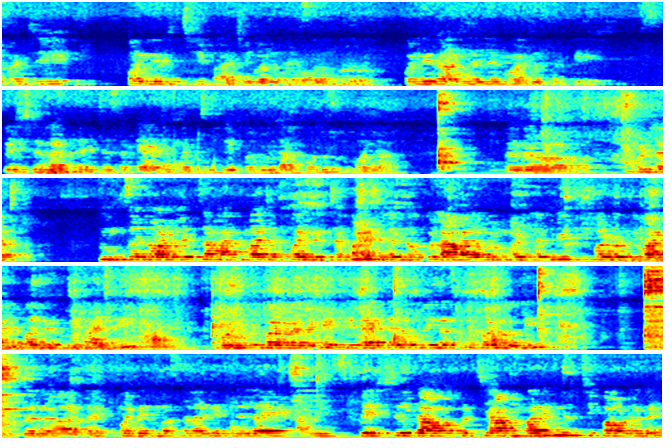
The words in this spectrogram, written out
माझी पनीरची भाजी बनवायचं. पनीर आणलेले माझ्यासाठी स्पेशल आहे त्याच्यासाठी आणि मच्छी ते पण मी दाखवलं तुम्हाला. तर म्हटलं तुमचा नॉनव्हेजचा हात माझ्या पनीरच्या भाजीला नको लावायला म्हणून म्हटलं मीच बनवते माझी पनीरची भाजी. म्हणून मी बनवायला घेतली नाही तर मी नसती बनवली. तर आता एक पनीर मसाला घेतलेला आहे आणि स्पेशल गावाकडची आंबारी मिरची पावडर आहे.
